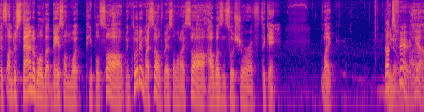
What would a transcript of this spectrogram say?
it's understandable that based on what people saw, including myself, based on what I saw, I wasn't so sure of the game. Like, that's you know, fair. uh, yeah.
